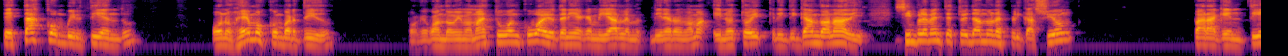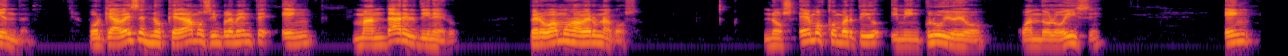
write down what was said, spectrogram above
te estás convirtiendo o nos hemos convertido porque cuando mi mamá estuvo en Cuba, yo tenía que enviarle dinero a mi mamá y no estoy criticando a nadie. Simplemente estoy dando una explicación para que entiendan. Porque a veces nos quedamos simplemente en mandar el dinero. Pero vamos a ver una cosa. Nos hemos convertido, y me incluyo yo cuando lo hice, en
